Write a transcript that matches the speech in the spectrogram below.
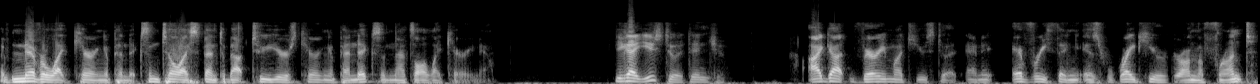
I've never liked carrying appendix until I spent about two years carrying appendix, and that's all I carry now. You got used to it, didn't you? I got very much used to it, and it, everything is right here on the front.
